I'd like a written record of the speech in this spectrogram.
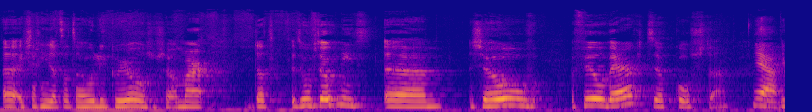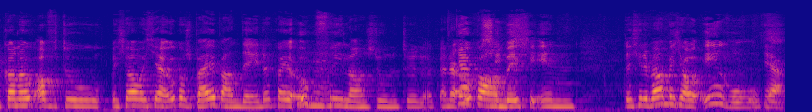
eh, ik zeg niet dat dat de holy grail is of zo, maar dat, het hoeft ook niet ehm zo veel werk te kosten. Ja. Je kan ook af en toe, weet je wel, wat jij ook als bijbaan deed, dat kan je ook Mhm. freelance doen natuurlijk. En daar Ja, ook al een beetje in, dat je er wel een beetje al in rolt. Ja.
